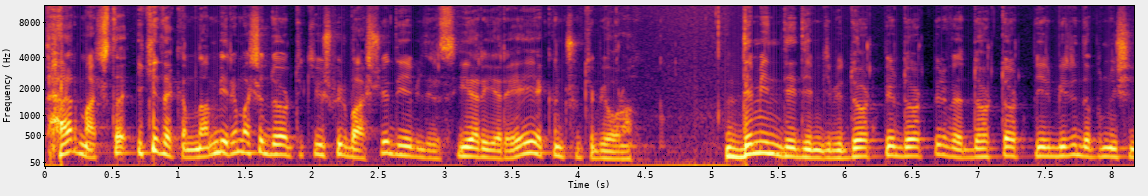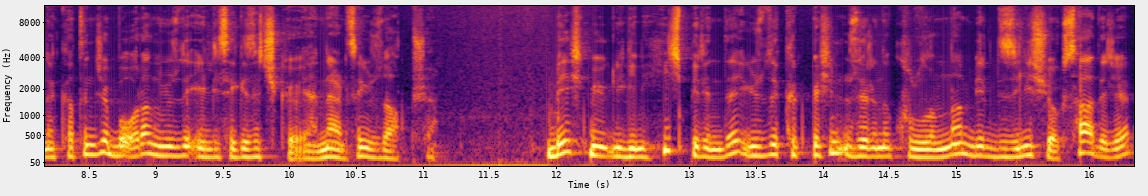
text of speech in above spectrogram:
her maçta iki takımdan biri maçı 4-2-3-1 başlıyor diyebiliriz. Yarı yarıya yakın çünkü bir oran. Demin dediğim gibi 4-1-4-1 ve 4-4-1-1'i de bunun içine katınca bu oran %58'e çıkıyor. Yani neredeyse %60'a. 5 büyük ligin hiçbirinde %45'in üzerinde kullanılan bir diziliş yok. Sadece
